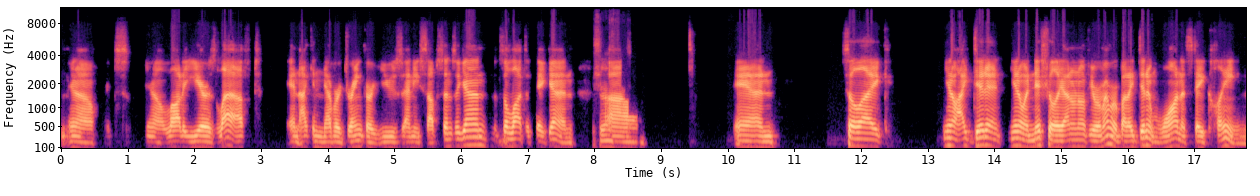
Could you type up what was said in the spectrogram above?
you know it's you know a lot of years left and i can never drink or use any substance again it's a lot to take in sure um, and so like you know, I didn't, you know, initially, I don't know if you remember, but I didn't want to stay clean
